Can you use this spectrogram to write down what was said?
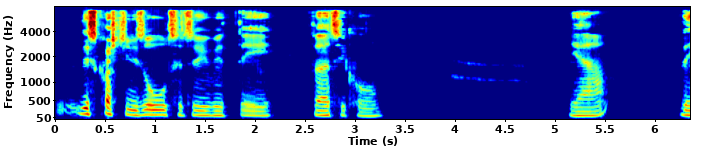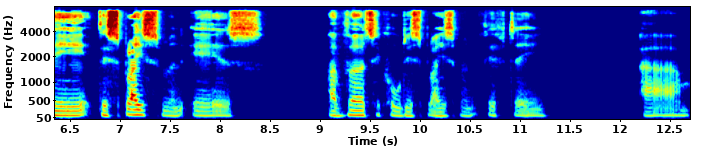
this question is all to do with the vertical. Yeah, the displacement is a vertical displacement, 15. Um,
